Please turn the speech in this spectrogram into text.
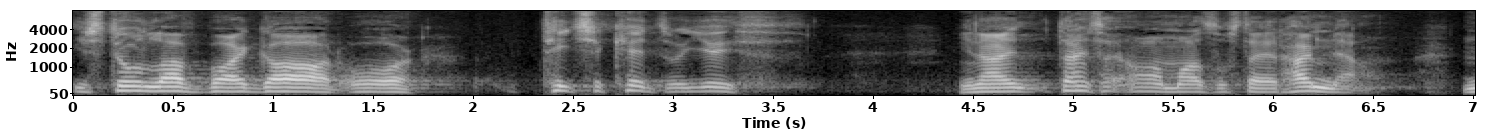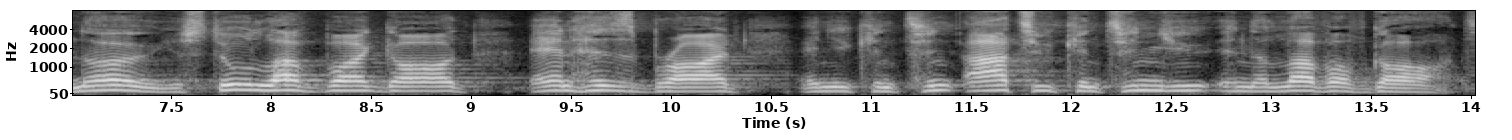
you're still loved by God. Or teach the kids or youth. You know, don't say, oh, I might as well stay at home now. No, you're still loved by God and His bride, and you continue, are to continue in the love of God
